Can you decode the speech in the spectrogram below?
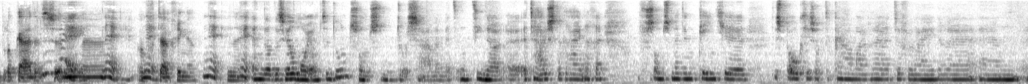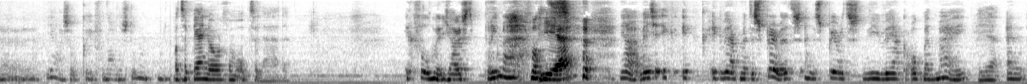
blokkades Nee, en nee, overtuigingen. Nee, Nee. nee. en dat is heel mooi om te doen. Soms door samen met een tiener het huis te reinigen. Of soms met een kindje de spookjes op de kamer eh, te verwijderen. En eh, ja, zo kun je van alles doen. Wat heb jij nodig om op te laden? Ik voel me juist prima. Want Ja? ja, weet je, ik, ik, ik werk met de spirits. En de spirits die werken ook met mij. En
